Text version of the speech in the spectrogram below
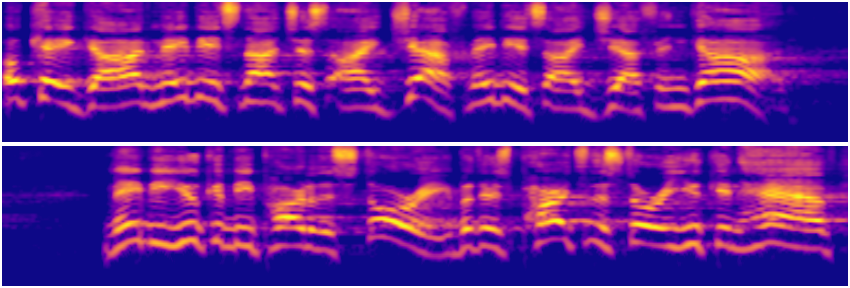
Okay, God, maybe it's not just I, Jeff. Maybe it's I, Jeff, and God. Maybe you can be part of the story, but there's parts of the story you can have,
